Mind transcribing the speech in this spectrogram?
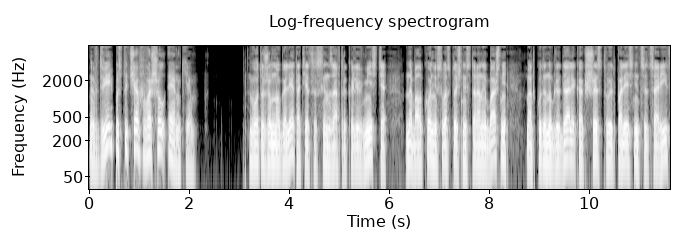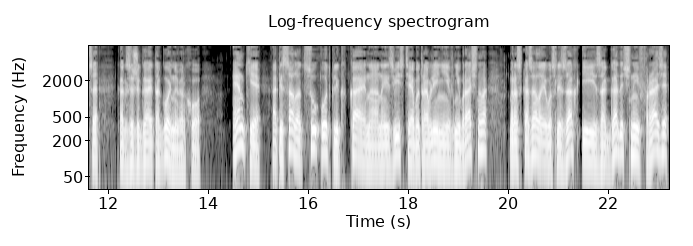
В дверь, постучав, вошел Энки. Вот уже много лет отец и сын завтракали вместе на балконе с восточной стороны башни, откуда наблюдали, как шествует по лестнице царица, как зажигает огонь наверху. Энке описал отцу отклик Каина на известие об отравлении внебрачного, рассказал о его слезах и загадочной фразе,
